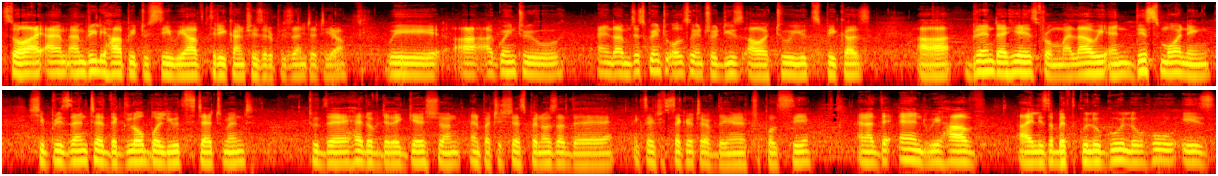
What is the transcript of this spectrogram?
so I, I'm, I'm really happy to see we have three countries represented here. We are going to, and I'm just going to also introduce our two youth speakers. Uh, Brenda here is from Malawi, and this morning she presented the Global Youth Statement. to the head of delegation, and Patricia Espinosa, the executive secretary of the UNFCCC. And at the end, we have uh, Elizabeth Gulugulu, who is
